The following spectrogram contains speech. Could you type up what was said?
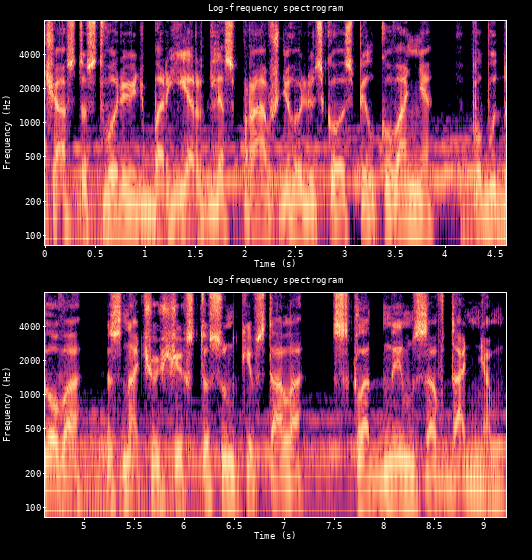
часто створюють бар'єр для справжнього людського спілкування, побудова значущих стосунків стала складним завданням.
